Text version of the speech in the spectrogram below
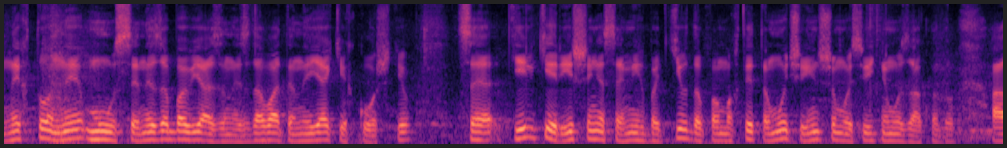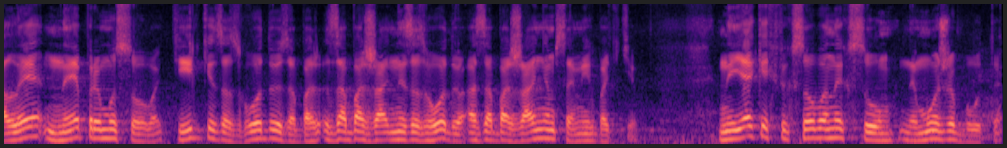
Ніхто не мусить, не зобов'язаний здавати ніяких коштів. Це тільки рішення самих батьків допомогти тому чи іншому освітньому закладу, але не примусово, тільки за згодою, за бажанням, не за згодою, а за бажанням самих батьків. Ніяких фіксованих сум не може бути.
